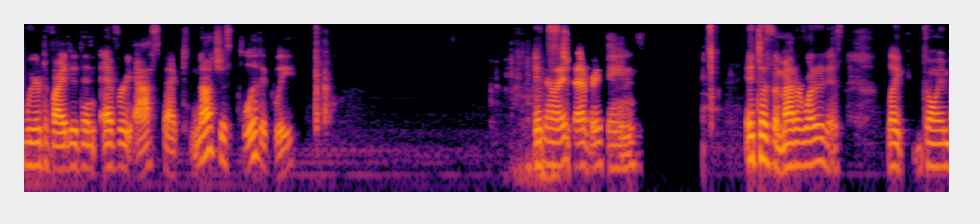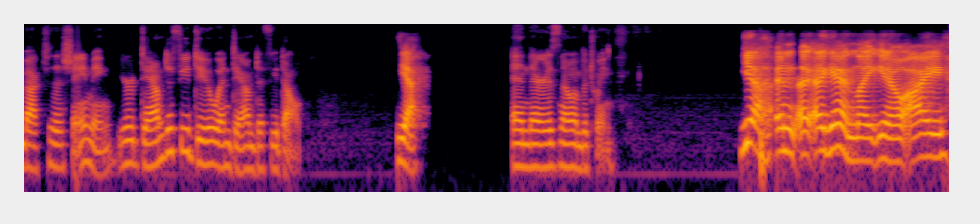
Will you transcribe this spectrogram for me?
We're divided in every aspect, not just politically. It's, no, it's everything. It doesn't matter what it is. Like going back to the shaming, you're damned if you do and damned if you don't. Yeah. And there is no in between. Yeah. And again, like, you know, I.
